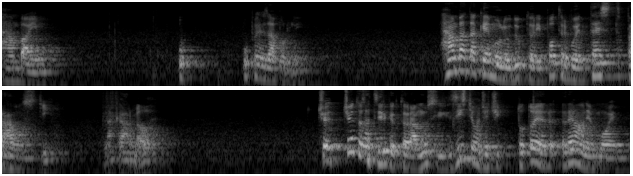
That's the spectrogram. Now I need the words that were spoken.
Hamba im. U, úplne zabudli. Hamba takému ľudu, ktorý potrebuje test pravosti na Karmele. Čo, čo je to za církev, ktorá musí zisťovať, že či toto je reálne môj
